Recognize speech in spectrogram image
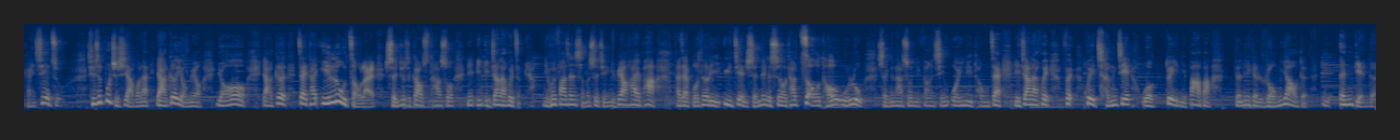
感谢主。其实不只是亚伯拉，雅各有没有？有。雅各在他一路走来，神就是告诉他说：“你你你将来会怎么样？你会发生什么事情？你不要害怕。”他在伯特利遇见神，那个时候他走投无路，神跟他说：“你放心，我与你同在。你将来会会会承接我对你爸爸的那个荣耀的那个恩典的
